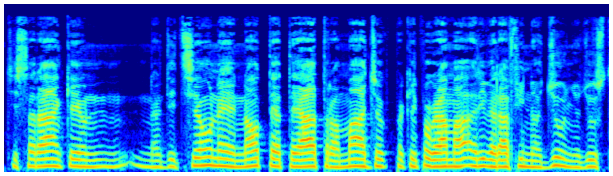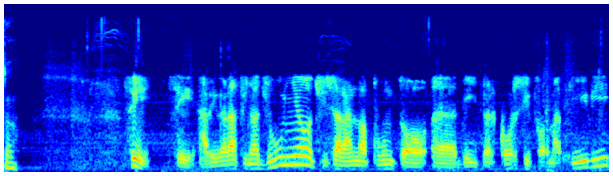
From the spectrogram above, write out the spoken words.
ci sarà anche un, un'edizione notte a teatro a maggio, perché il programma arriverà fino a giugno, giusto? Sì, sì, arriverà fino a giugno, ci saranno appunto eh, dei percorsi formativi,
